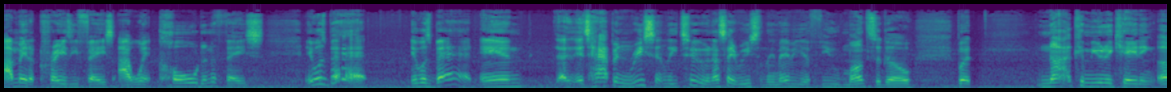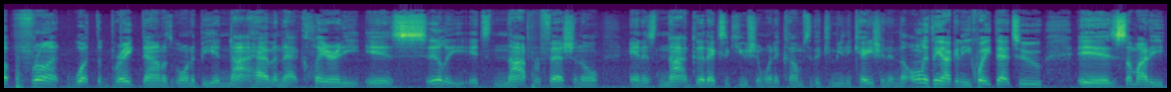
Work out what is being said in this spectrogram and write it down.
I made a crazy face. I went cold in the face. It was bad. It was bad, and uh, it's happened recently too. And I say recently, maybe a few months ago, but not communicating up front what the breakdown is going to be and not having that clarity is silly. It's not professional and it's not good execution when it comes to the communication. And the only thing I can equate that to is somebody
